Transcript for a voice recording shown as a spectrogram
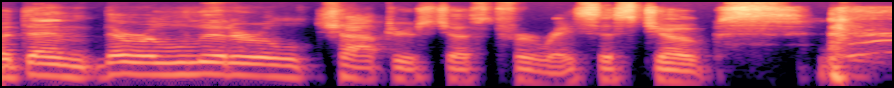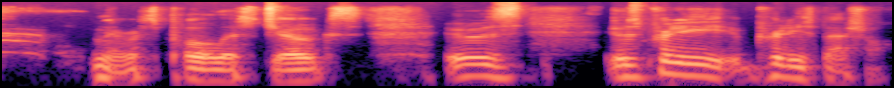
But then there were literal chapters just for racist jokes. there was Polish jokes. It was it was pretty pretty special.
